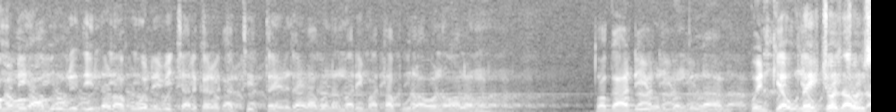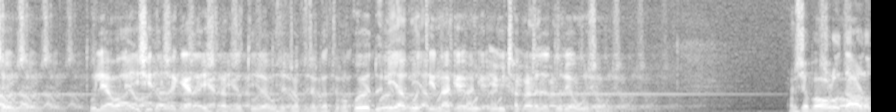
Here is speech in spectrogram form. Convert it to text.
અમની આબરૂ લીધી. દાડા ભુવને વિચાર કર્યો કે આજથી ત્રણ દાડા બને મારી માતા પુરાવો ન હાલે ને તો ગાડીઓ ને બંગલા કોઈને કેવું નહીં ચો જવું છે. તું લેવા આવી સીધા છે ઘેર આવીશ જતું રહેવું છે ચોક જગતમાં. કોઈ દુનિયા ગોતી ના કે એવું- ઠકાણે જતું રહેવું છે. પણ છે. ભવળો દાડો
